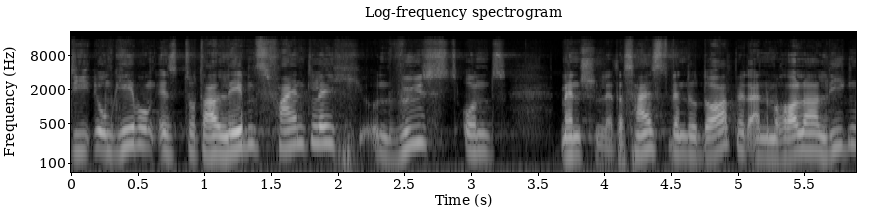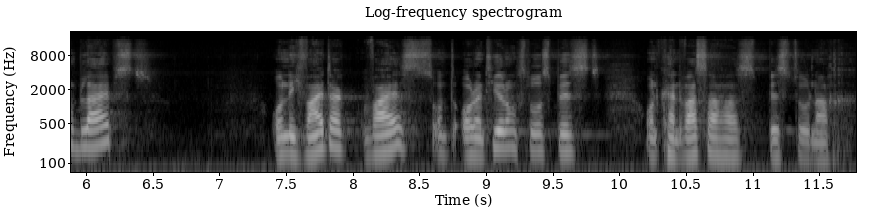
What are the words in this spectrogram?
die Umgebung ist total lebensfeindlich und wüst und menschenleer. Das heißt, wenn du dort mit einem Roller liegen bleibst und nicht weiter weißt und orientierungslos bist und kein Wasser hast, bist du nach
